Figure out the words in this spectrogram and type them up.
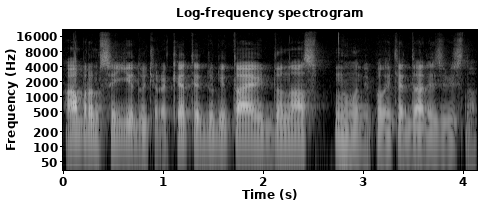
Абрамси їдуть, ракети долітають до нас, ну вони полетять далі, звісно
